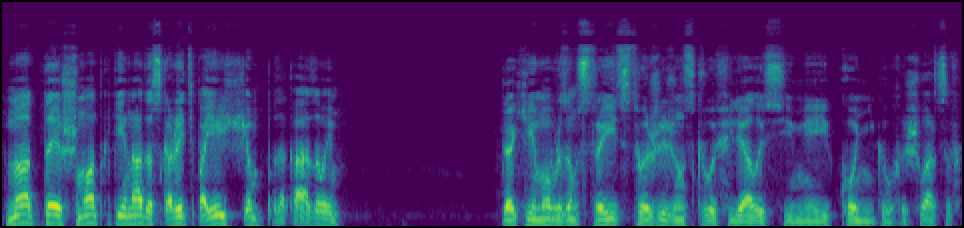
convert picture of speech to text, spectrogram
Но ты, шмот, какие надо, скажите, поищем, позаказываем. Таким образом, строительство Жиженского филиала семей Конниковых и Шварцев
